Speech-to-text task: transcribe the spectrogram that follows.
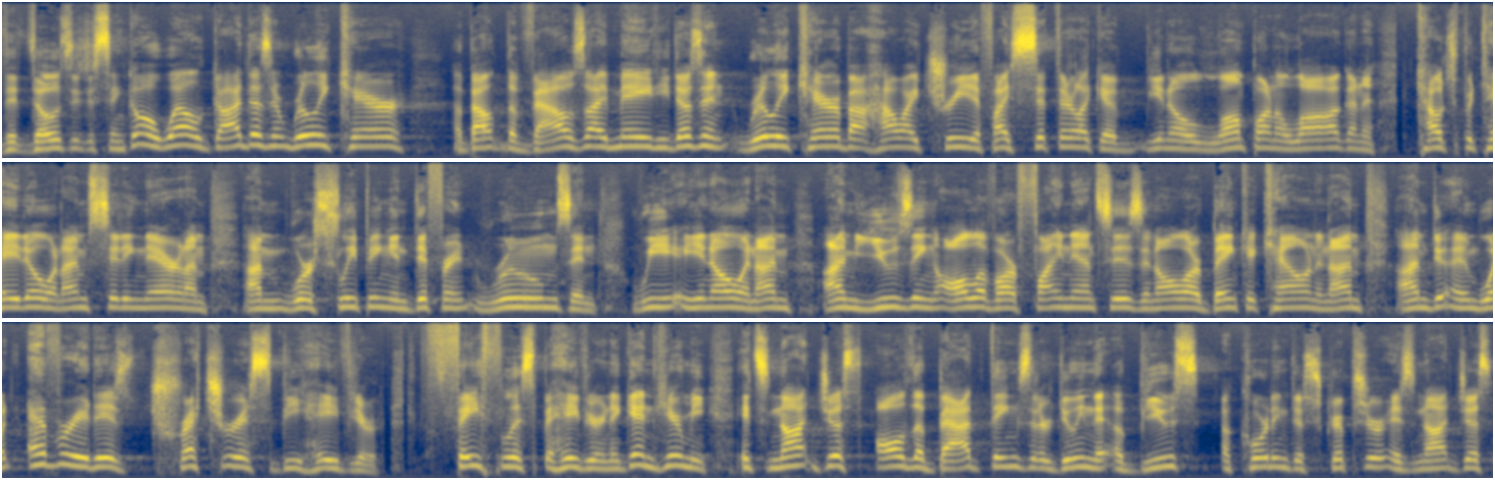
that those who just think, oh, well, God doesn't really care about the vows I made. He doesn't really care about how I treat. If I sit there like a, you know, lump on a log on a couch potato and I'm sitting there and I'm, I'm we're sleeping in different rooms and we, you know, and I'm, I'm using all of our finances and all our bank account and I'm, I'm doing, whatever it is, treacherous behavior, faithless behavior. And again, hear me, it's not just all the bad things that are doing that abuse, according to scripture, is not just,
